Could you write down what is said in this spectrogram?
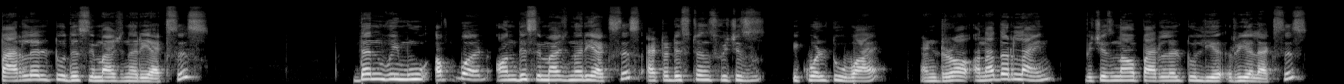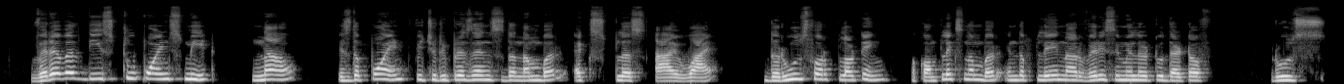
parallel to this imaginary axis. Then we move upward on this imaginary axis at a distance which is equal to y and draw another line which is now parallel to real axis. Wherever these two points meet, now is the point which represents the number x plus iy. The rules for plotting a complex number in the plane are very similar to that of rules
